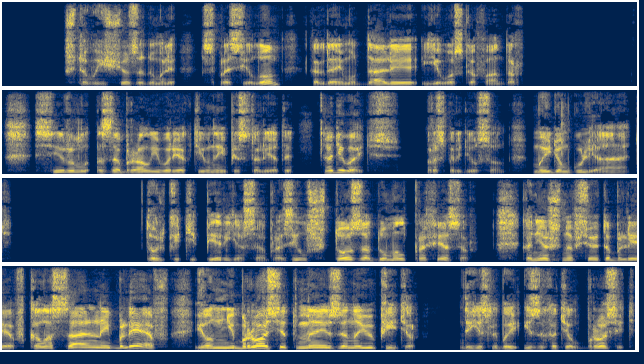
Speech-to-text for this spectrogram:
— Что вы еще задумали? — спросил он, когда ему дали его скафандр. Сирл забрал его реактивные пистолеты. — Одевайтесь, — распорядился он. — Мы идем гулять. Только теперь я сообразил, что задумал профессор. Конечно, все это блеф, колоссальный блеф, и он не бросит Мейза на Юпитер. Да если бы и захотел бросить,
